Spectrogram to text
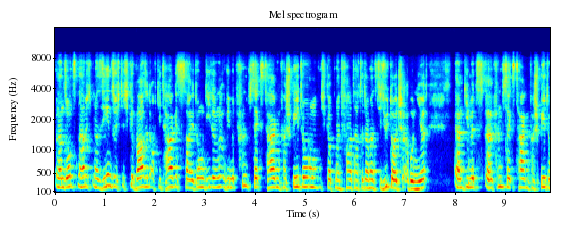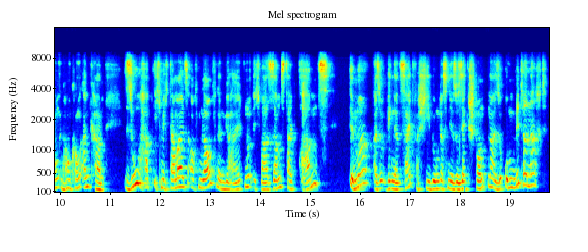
Und ansonsten habe ich immer sehnsüchtig gewartet auf die Tageszeitung, die dann irgendwie mit fünf, sechs Tagen Verspätung, ich glaube, mein Vater hatte damals die Süddeutsche abonniert, ähm, die mit äh, fünf, sechs Tagen Verspätung in Hongkong ankam. So habe ich mich damals auf dem Laufenden gehalten und ich war Samstagabends immer, also wegen der Zeitverschiebung, das sind ja so sechs Stunden, also um Mitternacht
